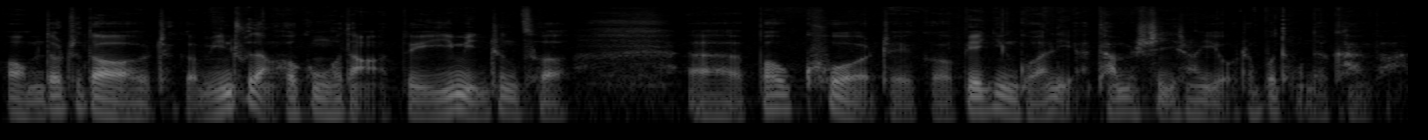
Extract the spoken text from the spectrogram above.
我们都知道，这个民主党和共和党对移民政策，呃，包括这个边境管理啊，他们实际上有着不同的看法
